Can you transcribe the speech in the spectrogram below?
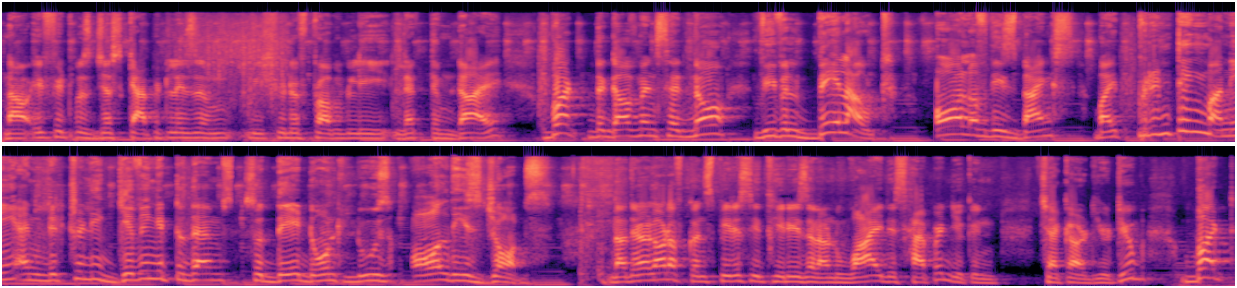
Now, if it was just capitalism, we should have probably let them die. But the government said, no, we will bail out all of these banks by printing money and literally giving it to them so they don't lose all these jobs. Now, there are a lot of conspiracy theories around why this happened. You can check out YouTube. But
